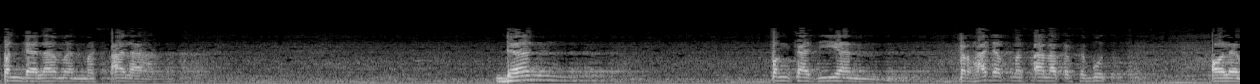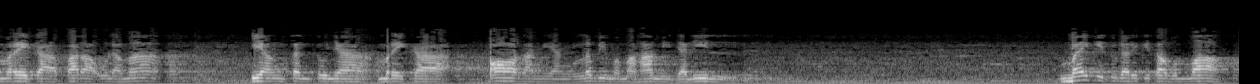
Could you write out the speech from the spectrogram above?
pendalaman masalah. Dan pengkajian terhadap masalah tersebut oleh mereka para ulama yang tentunya mereka orang yang lebih memahami dalil. Baik itu dari kitab Allah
